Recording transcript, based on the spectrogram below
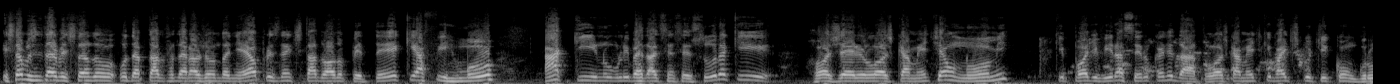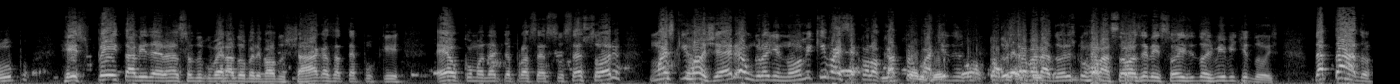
Estamos entrevistando o deputado federal João Daniel, presidente estadual do PT, que afirmou aqui no Liberdade Sem Censura que Rogério, logicamente, é um nome que pode vir a ser o candidato. Logicamente que vai discutir com o grupo, respeita a liderança do governador Belivaldo Chagas, até porque é o comandante do processo sucessório, mas que Rogério é um grande nome que vai ser colocado pelo Partido dos Trabalhadores com relação às eleições de 2022. Deputado,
